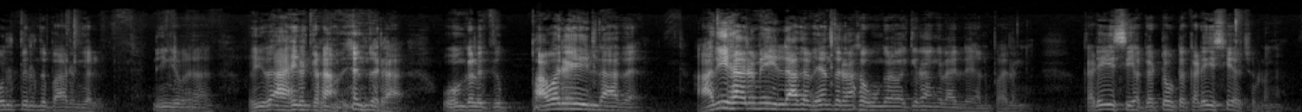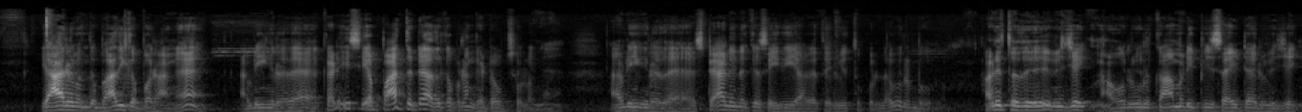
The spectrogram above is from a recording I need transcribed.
பொறுத்திருந்து பாருங்கள். நீங்கள் இதாக இருக்கலாம் வேந்தரா. உங்களுக்கு பவரே இல்லாத அதிகாரமே இல்லாத வேந்தராக உங்களை வைக்கிறாங்களா இல்லையான்னு பாருங்கள் கடைசியாக கெட் அவுட்டை கடைசியாக சொல்லுங்கள் யார் வந்து பாதிக்க போகிறாங்க அப்படிங்கிறத கடைசியாக பார்த்துட்டு அதுக்கப்புறம் கெட் அவுட் சொல்லுங்கள் அப்படிங்கிறத ஸ்டாலினுக்கு செய்தியாக தெரிவித்துக்கொள்ள விரும்புகிறோம். அடுத்தது விஜய். அவர் ஒரு காமெடி பீஸ் ஆகிட்டார் விஜய்.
